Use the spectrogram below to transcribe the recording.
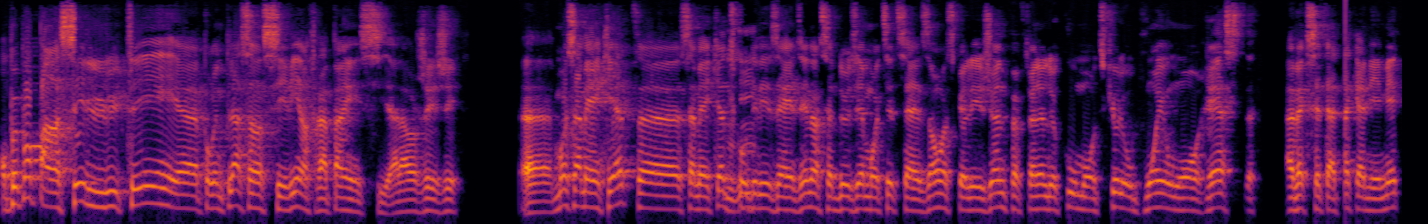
on peut pas penser lutter euh, pour une place en série en frappant ici. Alors, j'ai, moi, ça m'inquiète. ça m'inquiète du côté mm-hmm. des Indiens dans cette deuxième moitié de saison. Est-ce que les jeunes peuvent tenir le coup au monticule au point où on reste avec cette attaque anémique?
